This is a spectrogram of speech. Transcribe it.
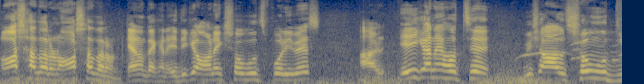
অসাধারণ অসাধারণ। কেন দেখেন এদিকে অনেক সবুজ পরিবেশ আর এইখানে হচ্ছে বিশাল সমুদ্র।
